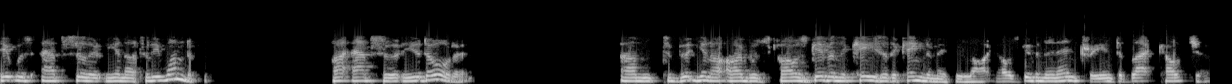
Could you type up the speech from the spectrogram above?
it was absolutely and utterly wonderful. I absolutely adored it. Um, to be, you know, I was I was given the keys of the kingdom, if you like. I was given an entry into black culture,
